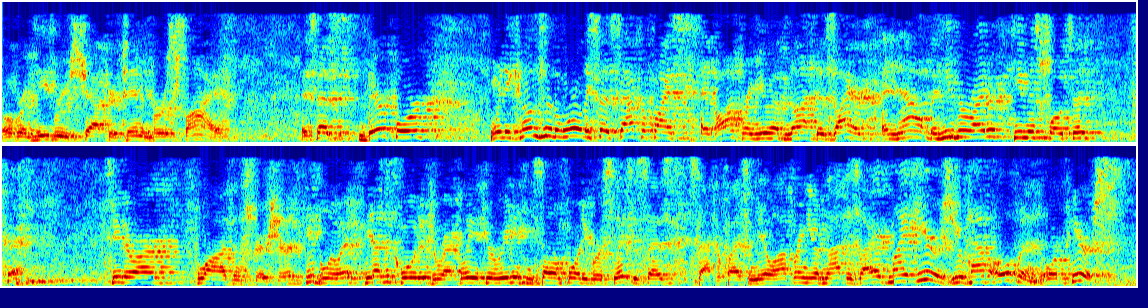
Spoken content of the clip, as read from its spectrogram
over in Hebrews chapter 10 and verse 5. It says, Therefore, when he comes into the world, he says, Sacrifice and offering you have not desired. And now, the Hebrew writer, he misquotes it. See, there are flaws in Scripture. He blew it. He doesn't quote it directly. If you're reading from Psalm 40, verse 6, it says, Sacrifice and meal offering you have not desired. My ears you have opened or pierced.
